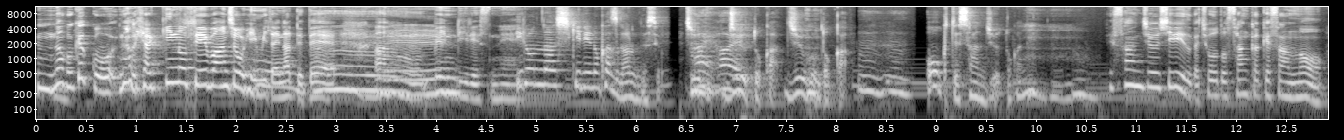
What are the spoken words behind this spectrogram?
うんなんか結構なんか100均の定番商品みたいになってて、うんあの便利ですね。いろんな仕切りの数があるんですよ。十はいはい十とか十五とか、うんうん多くて三十とかね。で30シリーズがちょうど 3×3 の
